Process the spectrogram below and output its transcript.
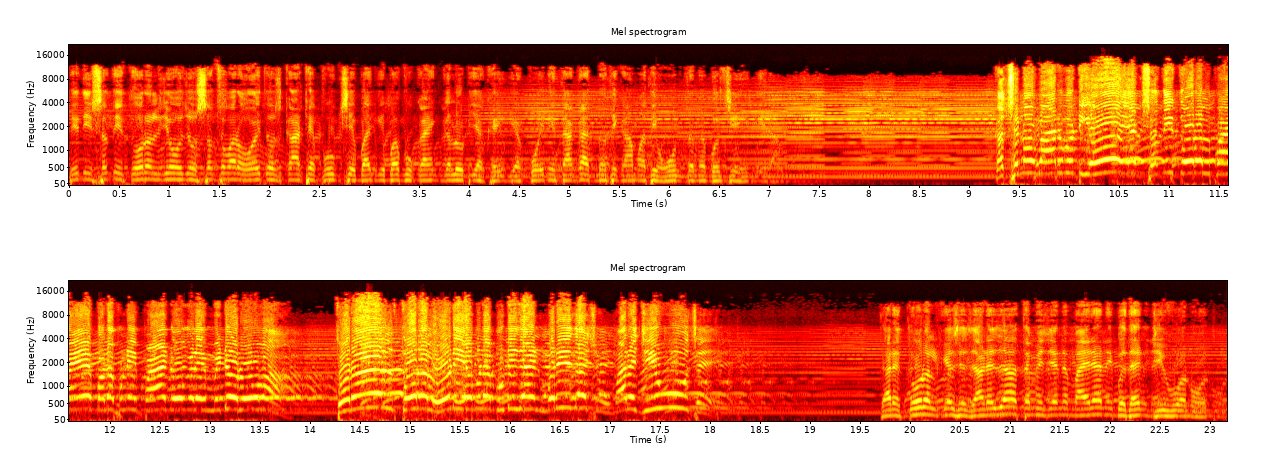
તેથી સતી તોરલ જેવો જો સથવારો હોય તો જ કાંઠે પૂગશે બાકી બાપુ કાંઈક ગલોટિયા ખાઈ ગયા. કોઈની તાકાત નથી કે આમાંથી હું તમે બચી. કચ્છનો બારવટીયો એક સતી તોરલ પાસે બળફની પા ડોગળે મીડો રોવા તોરલ તોરલ હોડી હમણાં બુડી જાય મરી જશું મારે જીવવું છે. ત્યારે તોરલ કહે છે, જાડેજા, તમે જેને માર્યા ને બધાને જીવવાનું હતું.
